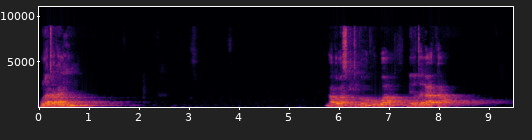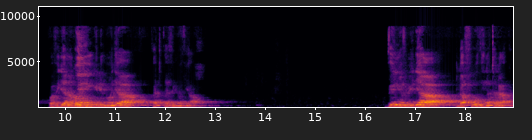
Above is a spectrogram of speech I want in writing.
unataka nini? Na kwa masikitiko makubwa neno talaka kwa vijana wengi limewajaa katika vinywa vyao. Vinywa vimejaa lafudhi la talaka.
